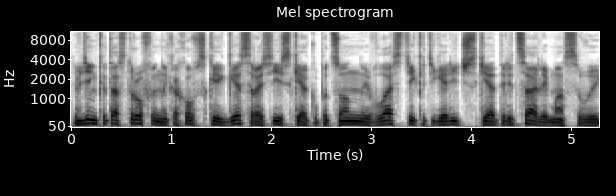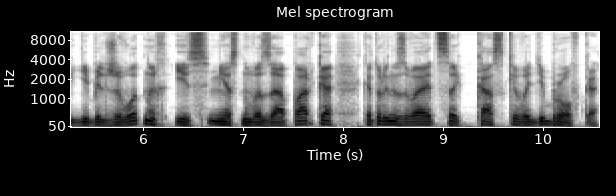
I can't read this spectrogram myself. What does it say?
В день катастрофы на Каховской ГЭС российские оккупационные власти категорически отрицали массовую гибель животных из местного зоопарка, который называется «Касковый Дебровка.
